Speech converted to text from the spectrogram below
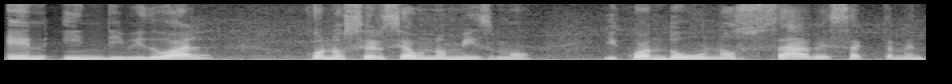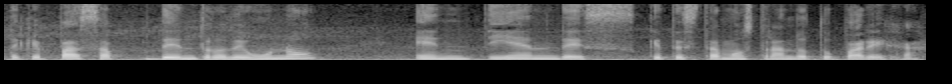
en, individual conocerse a uno mismo Y cuando uno sabe exactamente qué pasa dentro de uno, entiendes qué te está mostrando tu pareja.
